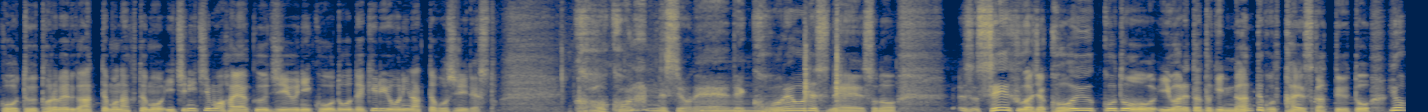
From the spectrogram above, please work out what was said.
GoTo トラベルがあってもなくても一日も早く自由に行動できるようになってほしいですと。ここなんですよね。でこれをですねその政府はじゃあこういうことを言われた時になんてこと返すかっていうといや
